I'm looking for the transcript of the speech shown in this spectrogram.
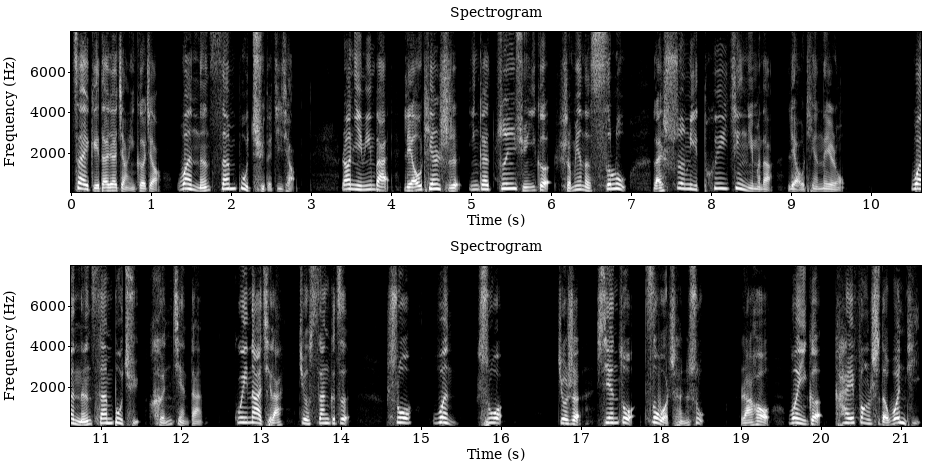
再给大家讲一个叫“万能三部曲”的技巧，让你明白聊天时应该遵循一个什么样的思路，来顺利推进你们的聊天内容。万能三部曲很简单。归纳起来就三个字：说、问、说，就是先做自我陈述，然后问一个开放式的问题，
